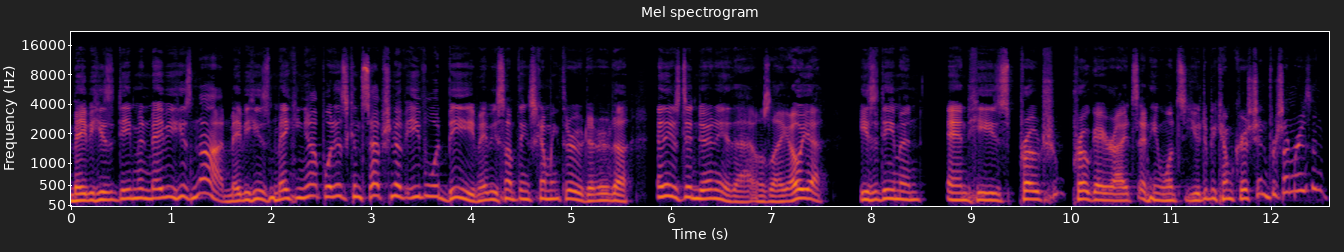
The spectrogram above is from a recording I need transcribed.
maybe he's a demon, maybe he's not. Maybe he's making up what his conception of evil would be. Maybe something's coming through. Da da da. And they just didn't do any of that. It was like, oh yeah, he's a demon and he's pro pro gay rights and he wants you to become Christian for some reason.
